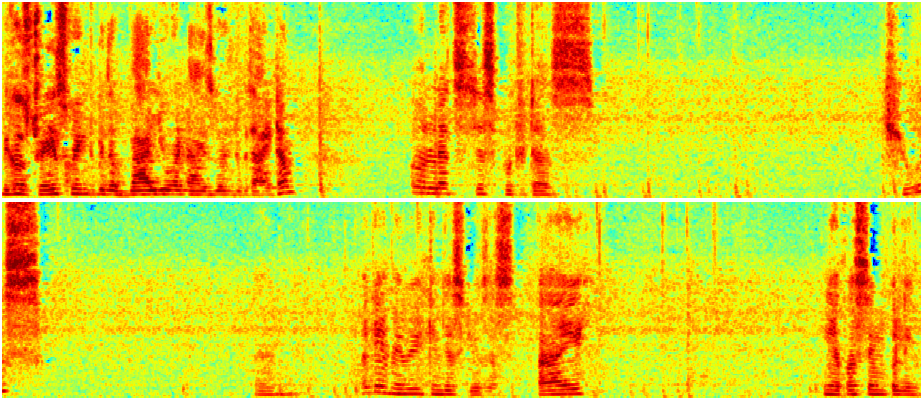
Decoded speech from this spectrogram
Because j is going to be the value and i is going to be the item. Or let's just put it as choose and okay maybe we can just use this. I yeah for simpling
